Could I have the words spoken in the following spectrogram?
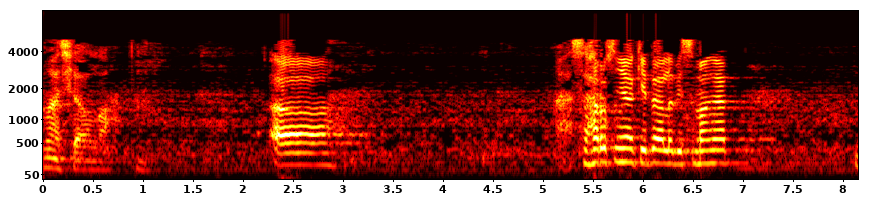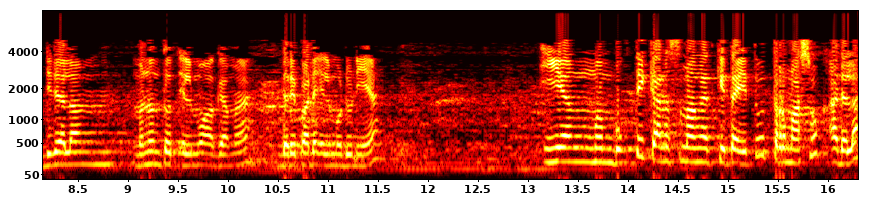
Masya Allah. Uh, seharusnya kita lebih semangat di dalam menuntut ilmu agama daripada ilmu dunia. Yang membuktikan semangat kita itu termasuk adalah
